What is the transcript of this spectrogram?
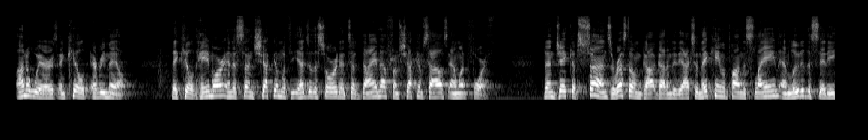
unawares and killed every male. They killed Hamor and his son Shechem with the edge of the sword and took Dinah from Shechem's house and went forth. Then Jacob's sons, the rest of them got, got into the action. They came upon the slain and looted the city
